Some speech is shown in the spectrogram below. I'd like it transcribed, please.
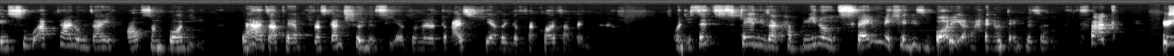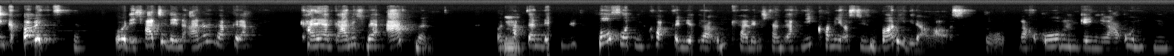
Dessous-Abteilung und sage, ich brauche so ein Body. Ja, sagt er, habe ich was ganz Schönes hier, so eine 30-jährige Verkäuferin. Und ich sitze, stehe in dieser Kabine und zwänge mich in diesen Body rein und denke mir so, fuck, wie komme ich denn? Und ich hatte den an und habe gedacht, kann ja gar nicht mehr atmen. Und mhm. habe dann den hochroten Kopf in dieser Umkleide gestanden und gesagt, wie komme ich aus diesem Body wieder raus? So, nach oben, ging nach unten.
